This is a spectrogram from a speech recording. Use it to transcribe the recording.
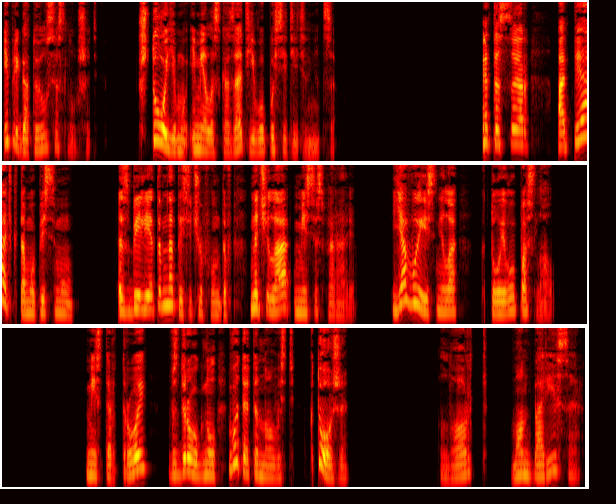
и приготовился слушать что ему имела сказать его посетительница. «Это, сэр, опять к тому письму с билетом на тысячу фунтов», — начала миссис Феррари. «Я выяснила, кто его послал». Мистер Трой вздрогнул. «Вот эта новость. Кто же?» «Лорд Монбари, сэр».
